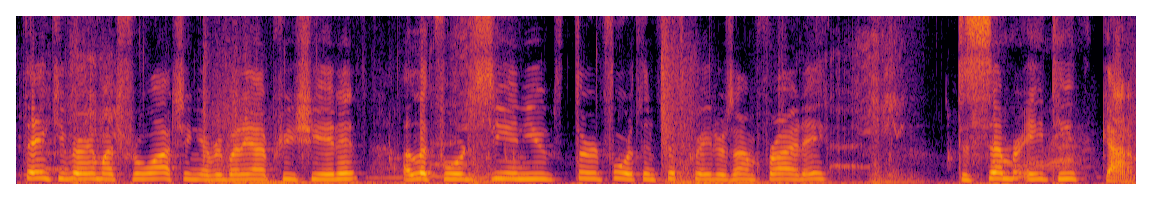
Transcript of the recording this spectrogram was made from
thank you very much for watching, everybody. I appreciate it. I look forward to seeing you third, fourth, and fifth graders on Friday, December 18th. Got him.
